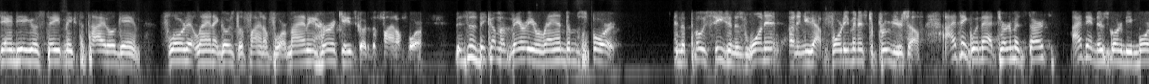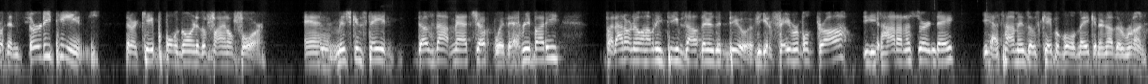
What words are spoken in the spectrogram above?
San Diego State makes the title game. Florida Atlantic goes to the Final Four. Miami Hurricanes go to the Final Four. This has become a very random sport and the postseason is one in and you got 40 minutes to prove yourself. I think when that tournament starts, I think there's going to be more than 30 teams that are capable of going to the Final Four. And Michigan State does not match up with everybody, but I don't know how many teams out there that do. If you get a favorable draw, you get hot on a certain day, yeah, Tom Izzo's capable of making another run.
